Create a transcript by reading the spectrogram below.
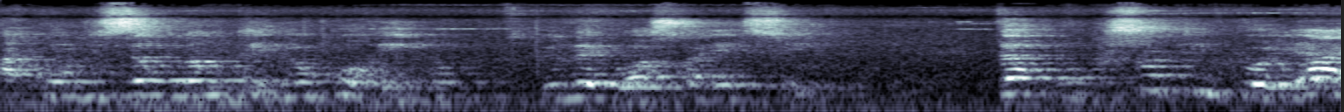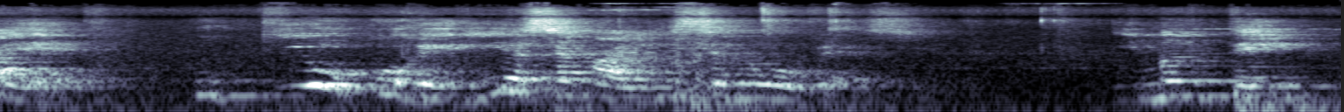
a condição não teria ocorrido e o negócio estaria desfeito. Então, o que o senhor tem que olhar é o que ocorreria se a malícia não houvesse. e mantém,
